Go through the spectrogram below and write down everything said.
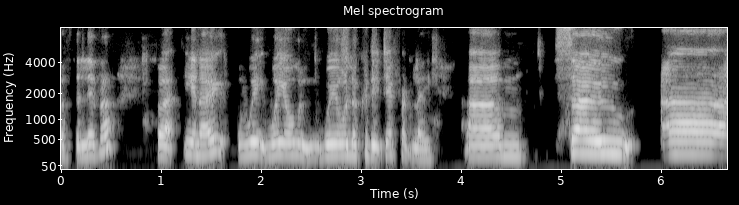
of the liver, but you know, we, we all we all look at it differently. Um, so uh,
